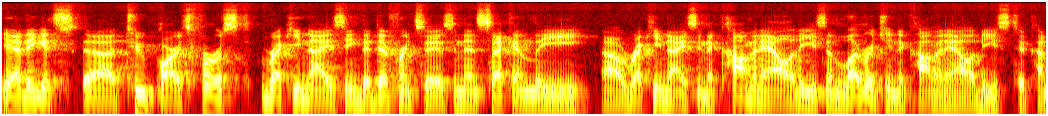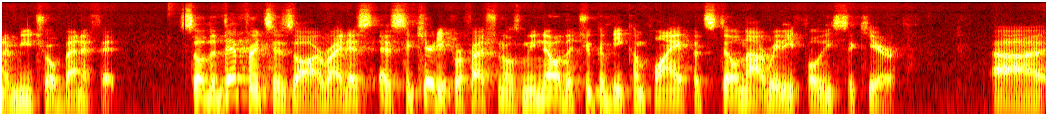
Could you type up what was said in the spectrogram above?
Yeah, I think it's uh, two parts. First, recognizing the differences, and then secondly, uh, recognizing the commonalities and leveraging the commonalities to kind of mutual benefit. So the differences are, right, as, as security professionals, we know that you could be compliant but still not really fully secure. Uh,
